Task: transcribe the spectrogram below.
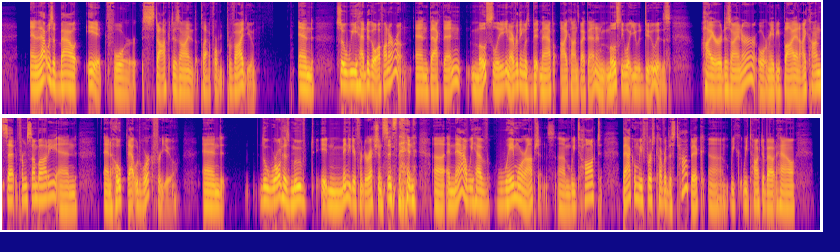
And that was about it for stock design that the platform would provide you. And so we had to go off on our own. And back then, mostly, you know, everything was bitmap icons back then. And mostly what you would do is hire a designer or maybe buy an icon set from somebody and and hope that would work for you. And the world has moved in many different directions since then, uh, and now we have way more options. Um, we talked back when we first covered this topic. Um, we we talked about how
